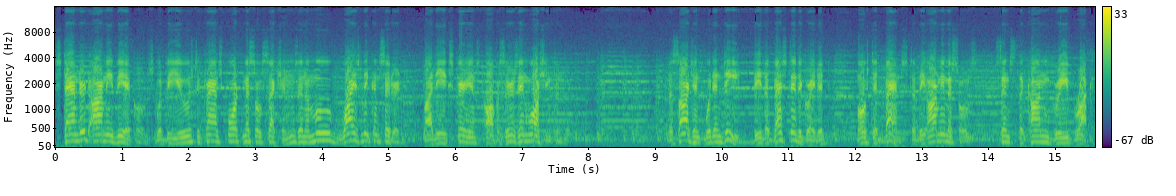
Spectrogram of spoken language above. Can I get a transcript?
Standard Army vehicles would be used to transport missile sections in a move wisely considered by the experienced officers in Washington. The sergeant would indeed be the best integrated, most advanced of the Army missiles since the Congreve rocket.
